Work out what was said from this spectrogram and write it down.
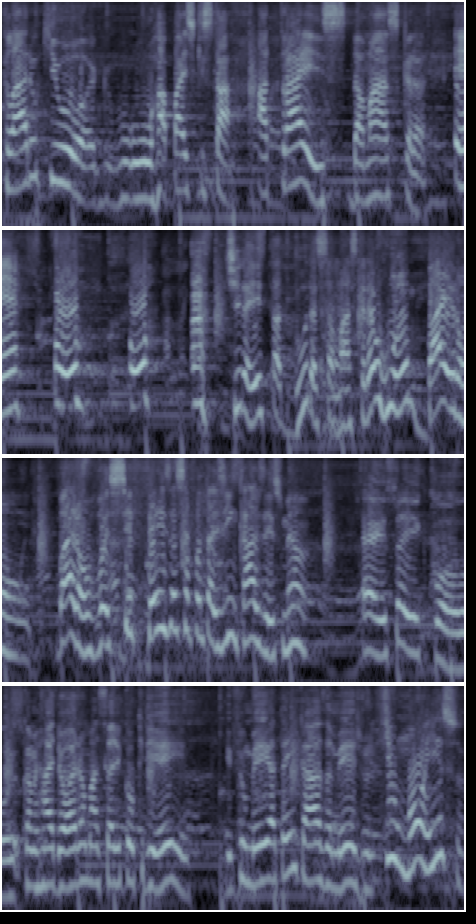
Claro que o, o rapaz que está atrás da máscara é o, o ah, tira aí, tá dura essa máscara. É o Juan Byron. Byron, você fez essa fantasia em casa, é isso mesmo? É, isso aí, pô. O Kamen Rider Orion é uma série que eu criei e filmei até em casa mesmo. Filmou isso?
